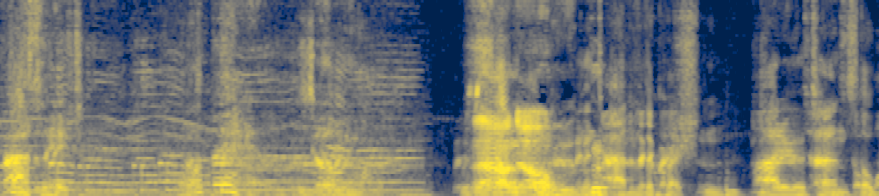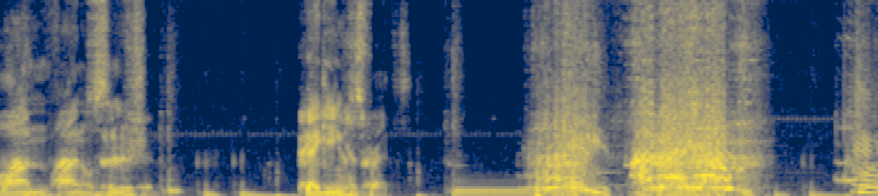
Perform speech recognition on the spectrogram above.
Fascinating. What the hell is going on? With I don't self-improvement out of the question, Mario turns to one final solution. Begging his friends. Please, I beg you!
